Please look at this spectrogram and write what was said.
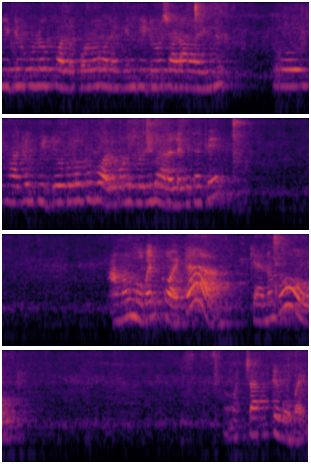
ভিডিওগুলো ফলো করো, অনেকদিন ভিডিও ছাড়া হয়নি। তো আগের ভিডিওগুলো খুব ভালো করে যদি ভালো লেগে থাকে, আমার মোবাইল কয়টা? কেন গো? আমার চারটে মোবাইল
